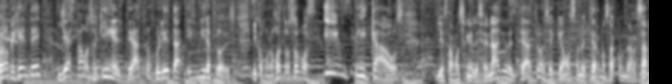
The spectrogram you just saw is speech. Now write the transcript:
Bueno, mi gente, ya estamos aquí en el Teatro Julieta en Miraflores. Y como nosotros somos implicados, ya estamos en el escenario del teatro, así que vamos a meternos a conversar.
